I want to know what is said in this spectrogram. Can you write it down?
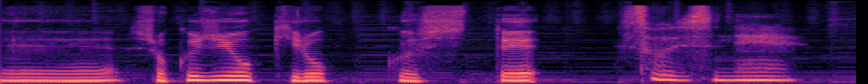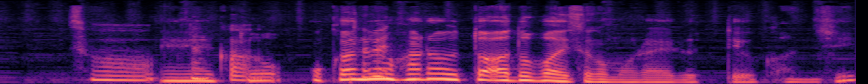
えー、食事を記録して、そうですね。そう。えー、なんか、と、お金を払うとアドバイスがもらえるっていう感じ？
